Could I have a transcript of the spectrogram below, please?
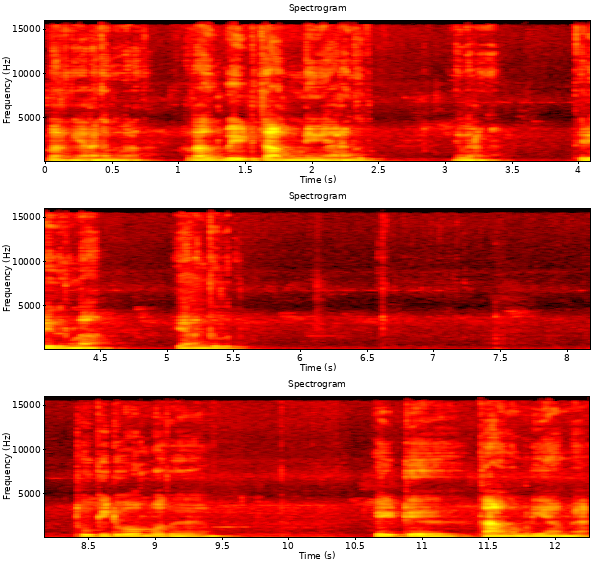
பாருங்க இறங்குது பாருங்க. அதாவது வெயிட் தாங்க முடியும் இறங்குது. இங்கே பாருங்க. தெரியுதுங்களா? இறங்குது. தூக்கிட்டு போகும்போது வெயிட்டு தாங்க முடியாமல்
